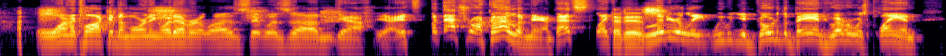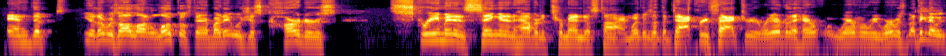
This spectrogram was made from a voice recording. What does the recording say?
one o'clock in the morning, whatever it was. It was, um, yeah, yeah. It's but that's Rock Island, man. That's like That is. literally we would you'd go to the band, whoever was playing, and the you know there was a lot of locals there, but it was just karters screaming and singing and having a tremendous time. Whether it's at the Daiquiri factory or whatever the hell wherever we were, it was I think that was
